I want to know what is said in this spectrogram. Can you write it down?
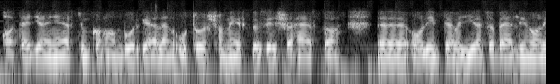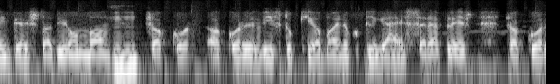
6-1-re nyertünk a Hamburg ellen, utolsó mérkőzés a Hertha olimpia, vagy illetve a Berlin olimpiai stadionban, uh-huh. és akkor, akkor vívtuk ki a bajnokok ligája szereplést, és akkor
